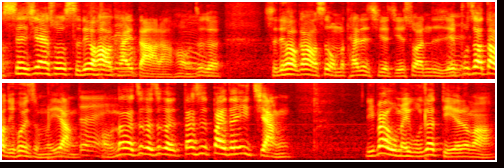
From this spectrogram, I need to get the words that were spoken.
现现在说十六号开打了哈，这个。十六号刚好是我们台子期的结算日，也不知道到底会怎么样。对，哦，那个这个这个，但是拜登一讲，礼拜五美股就跌了嘛。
